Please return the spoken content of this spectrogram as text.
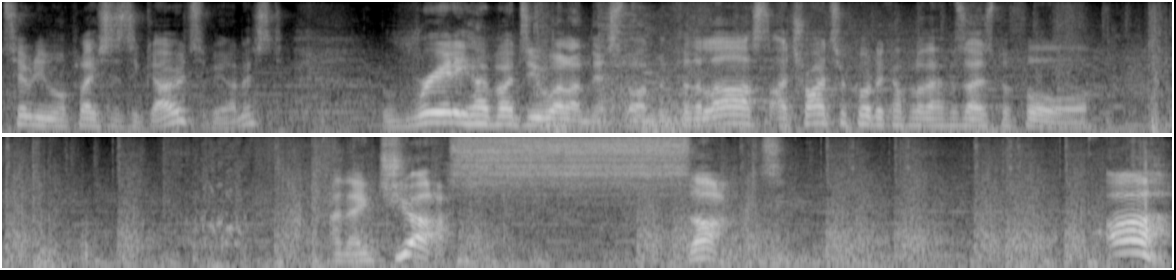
too many more places to go, to be honest. Really hope I do well on this one. For the last, I tried to record a couple of episodes before. And they just sucked. Oh!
